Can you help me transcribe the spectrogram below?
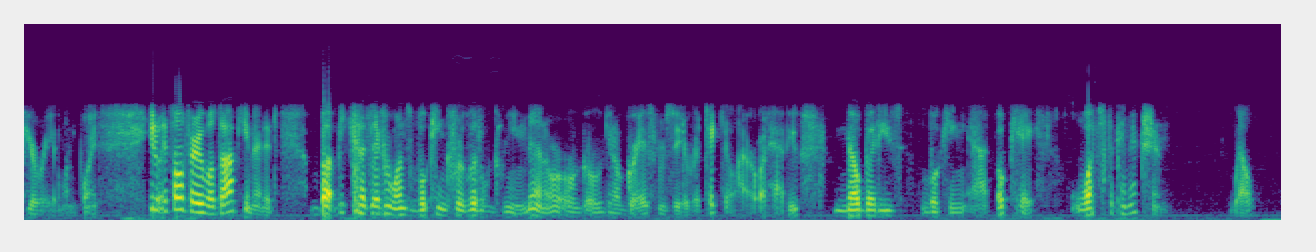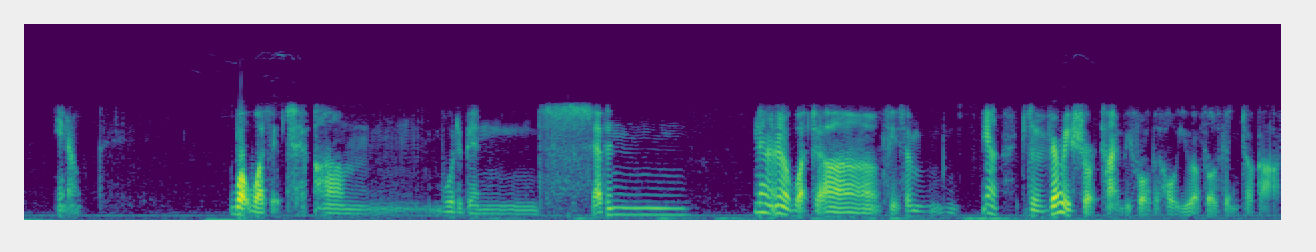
fury at one point. You know, it's all very well documented, but because everyone's looking for little green men or, or, or you know, grays from Zeta Reticuli or what have you, nobody's looking at, okay, what's the connection? Well, you know, what was it? Um, would have been seven. No, no, what? Uh, see, some yeah, just a very short time before the whole UFO thing took off.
